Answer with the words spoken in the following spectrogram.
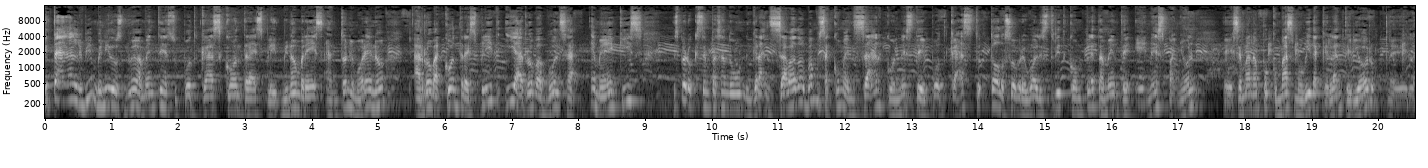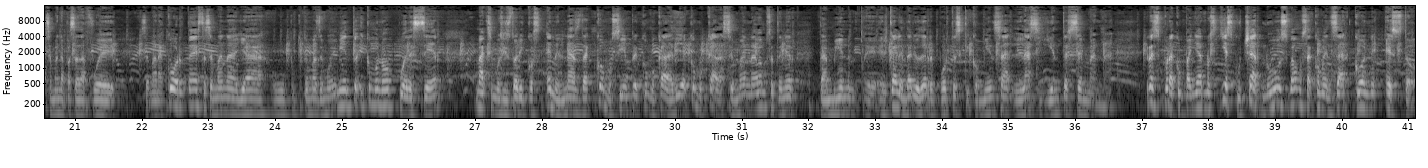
¿Qué tal? Bienvenidos nuevamente a su podcast Contra Split. Mi nombre es Antonio Moreno, arroba Contra Split y arroba Bolsa MX. Espero que estén pasando un gran sábado. Vamos a comenzar con este podcast, todo sobre Wall Street completamente en español. Eh, semana un poco más movida que la anterior. Eh, la semana pasada fue semana corta, esta semana ya hubo un poquito más de movimiento y como no puede ser máximos históricos en el Nasdaq, como siempre, como cada día, como cada semana. Vamos a tener también eh, el calendario de reportes que comienza la siguiente semana. Gracias por acompañarnos y escucharnos. Vamos a comenzar con esto.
